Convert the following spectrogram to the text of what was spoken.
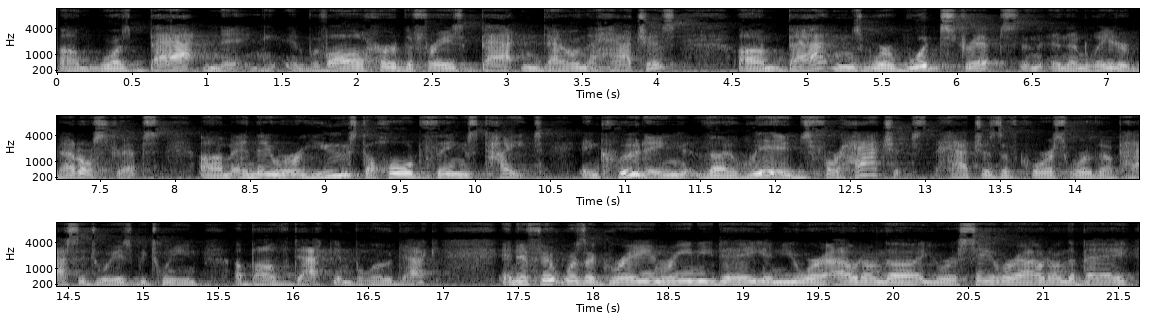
um, was battening. And we've all heard the phrase batten down the hatches. Um, battens were wood strips and, and then later metal strips, um, and they were used to hold things tight including the lids for hatches. Hatches, of course, were the passageways between above deck and below deck. And if it was a gray and rainy day and you were out on the, you were a sailor out on the bay,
